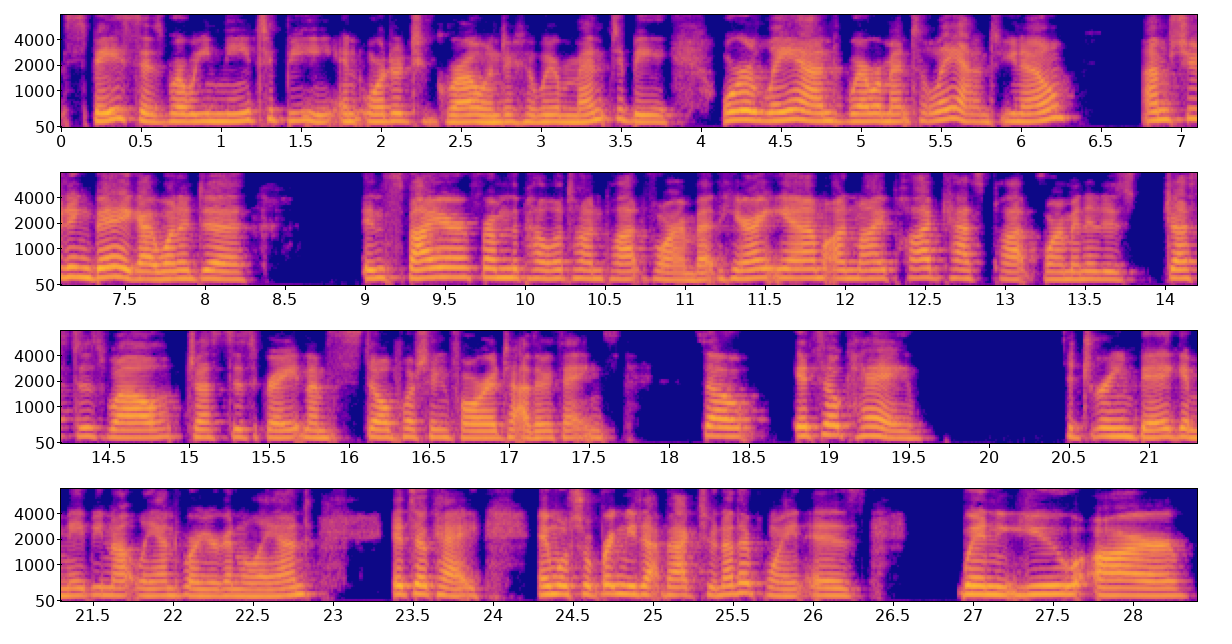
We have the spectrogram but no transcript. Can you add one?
spaces where we need to be in order to grow into who we're meant to be or land where we're meant to land. You know, I'm shooting big. I wanted to inspire from the Peloton platform, but here I am on my podcast platform, and it is just as well, just as great. And I'm still pushing forward to other things. So it's okay to dream big and maybe not land where you're going to land. It's okay. And which will bring me back to another point is when you are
